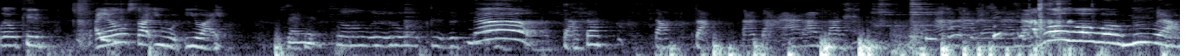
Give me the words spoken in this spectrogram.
little kid. I almost thought you were Eli. The little kid. No! Whoa, whoa, whoa, move out.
